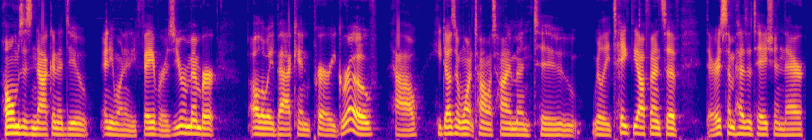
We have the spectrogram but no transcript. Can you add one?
Holmes is not going to do anyone any favors. You remember all the way back in Prairie Grove how he doesn't want Thomas Hindman to really take the offensive. There is some hesitation there.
